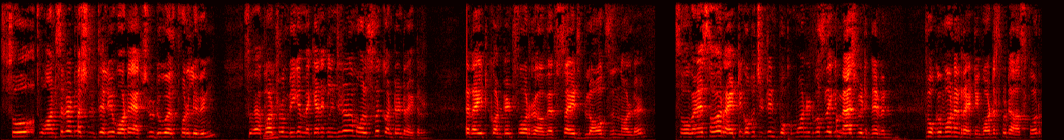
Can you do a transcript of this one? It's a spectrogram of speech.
So to answer that, I should tell you what I actually do for a living. So apart mm-hmm. from being a mechanical engineer, I'm also a content writer. I write content for uh, websites, blogs, and all that. So when I saw a writing opportunity in Pokemon, it was like a match made in heaven. Pokemon and writing, what else could I ask for?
